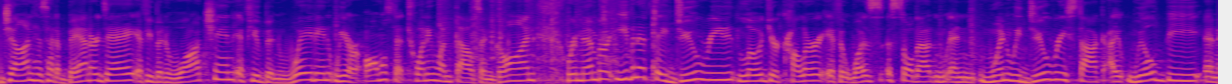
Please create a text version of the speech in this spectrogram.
John has had a banner day. If you've been watching, if you've been waiting, we are almost at 21,000 gone. Remember, even if they do reload your color, if it was sold out, and, and when we do restock, it will be an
